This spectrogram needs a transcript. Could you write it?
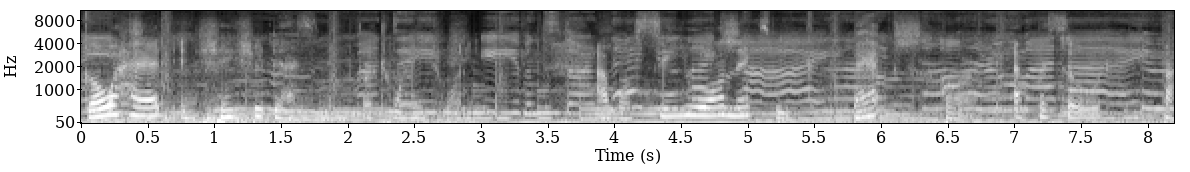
go ahead and chase your destiny for 2020. I will see you all next week back for episode 5,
